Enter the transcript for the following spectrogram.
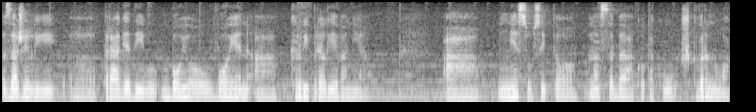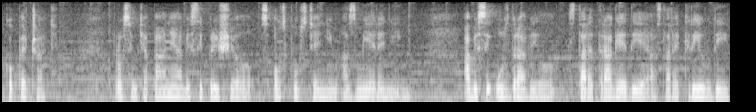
zažili e, tragédiu bojov, vojen a krvi prelievania a nesú si to na sebe ako takú škvrnu, ako pečať. Prosím ťa, páne, aby si prišiel s odpustením a zmierením, aby si uzdravil staré tragédie a staré krivdy,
